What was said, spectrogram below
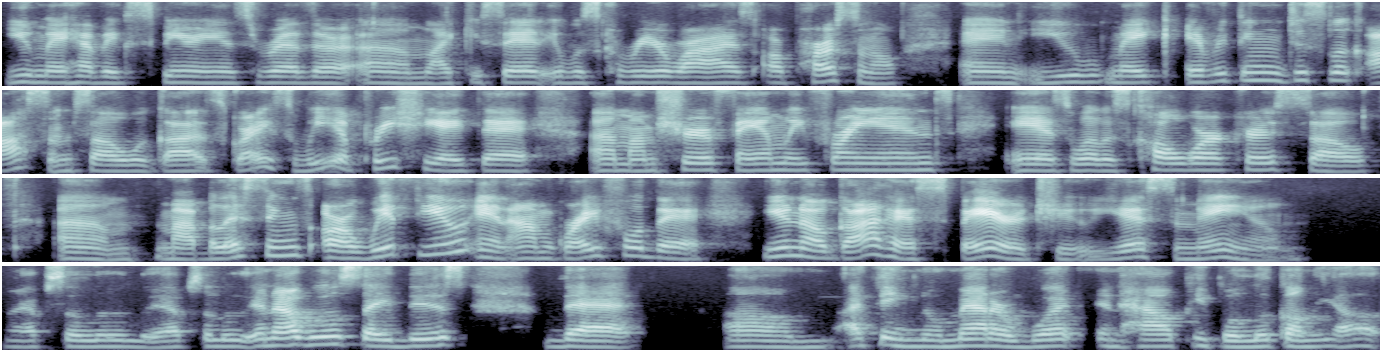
you may have experienced, whether, um, like you said, it was career wise or personal, and you make everything just look awesome. So, with God's grace, we appreciate that. Um, I'm sure family, friends, as well as coworkers. So, um, my blessings are with you, and I'm grateful that you know God has spared you. Yes, ma'am. Absolutely, absolutely. And I will say this that um, I think no matter what and how people look on the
